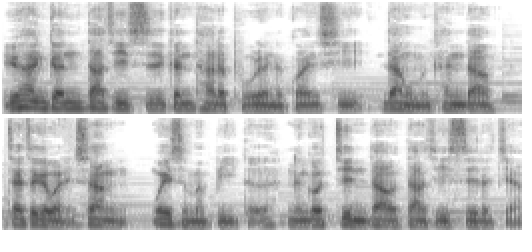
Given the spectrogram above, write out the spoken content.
约翰跟大祭司跟他的仆人的关系，让我们看到，在这个晚上，为什么彼得能够进到大祭司的家？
